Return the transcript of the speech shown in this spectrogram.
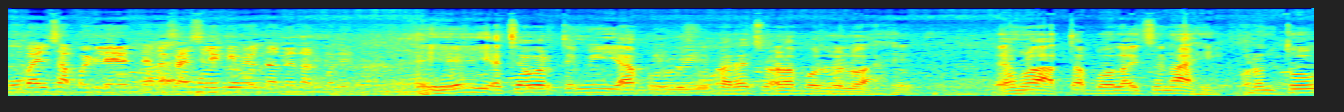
मोबाईल सापडले आहेत, त्यांना फॅसिलिटी मिळतात आहेत आतमध्ये. हे याच्यावरती मी यापूर्वी बऱ्याच वेळा बोललेलो आहे. त्यामुळं आता बोलायचं नाही. परंतु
